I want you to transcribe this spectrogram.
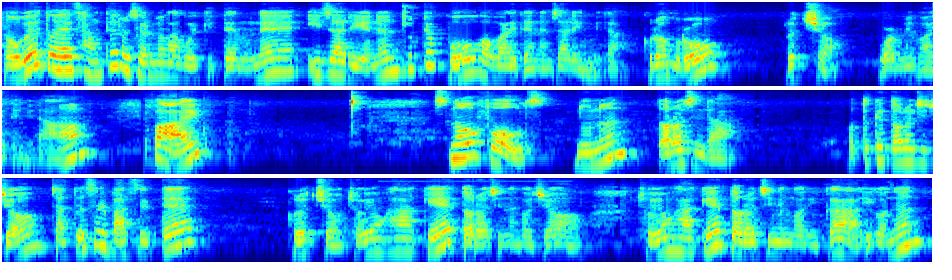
the weather의 상태를 설명하고 있기 때문에 이 자리에는 주격 보호가 와야 되는 자리입니다. 그러므로 그렇죠. warm이 와야 됩니다. 5. Snow falls. 눈은 떨어진다. 어떻게 떨어지죠? 자, 뜻을 봤을 때, 그렇죠. 조용하게 떨어지는 거죠. 조용하게 떨어지는 거니까 이거는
